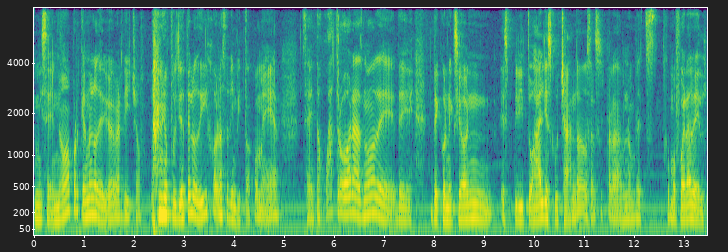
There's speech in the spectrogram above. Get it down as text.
Y me dice, no, porque él me lo debió haber dicho. pues ya te lo dijo, no se te invitó a comer. Se aventó cuatro horas, ¿no? De, de, de conexión espiritual y escuchando. O sea, eso es para un hombre como fuera del,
